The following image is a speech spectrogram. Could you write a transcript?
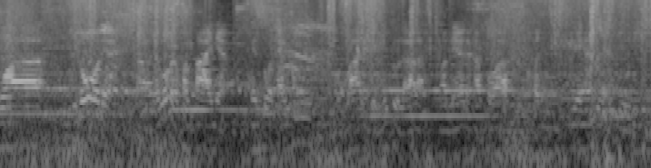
ตัวฮีโร่เนี่ยแล้วก็แบบความตายเนี่ยเป็นตัวแทงที่ผมว่าเก่งที่สุดแล้วล่ะตอนนี้นะครับ เพราะว่ามันมีฮะมีสกิลที่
